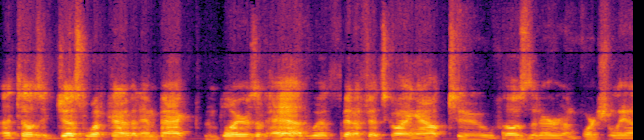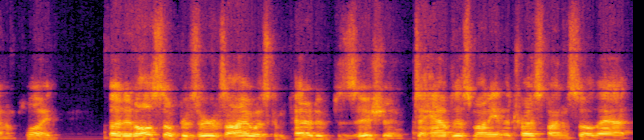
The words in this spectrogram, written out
That tells you just what kind of an impact employers have had with benefits going out to those that are unfortunately unemployed. But it also preserves Iowa's competitive position to have this money in the trust fund so that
